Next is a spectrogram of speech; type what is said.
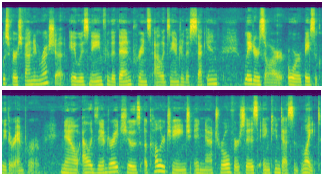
was first found in Russia. It was named for the then Prince Alexander II, later Tsar, or basically their emperor. Now, alexandrite shows a color change in natural versus incandescent light,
